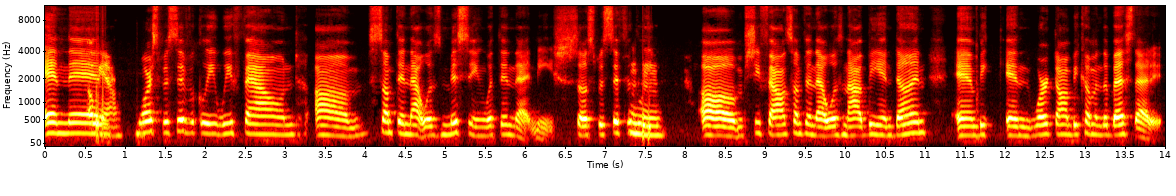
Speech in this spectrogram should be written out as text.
and then Oh yeah. more specifically we found um, something that was missing within that niche so specifically Mhm. um, she found something that was not being done and be and worked on becoming the best at it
